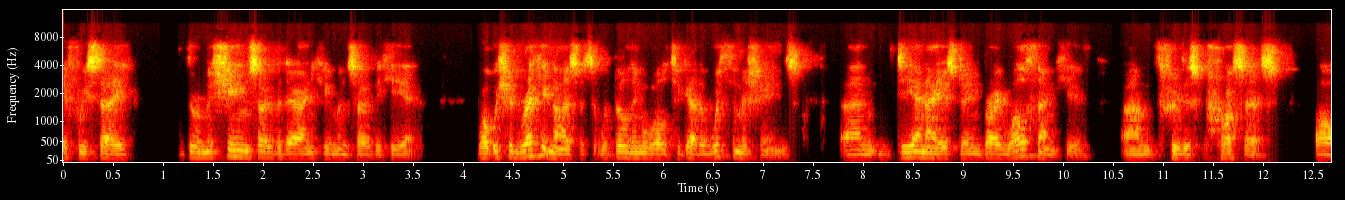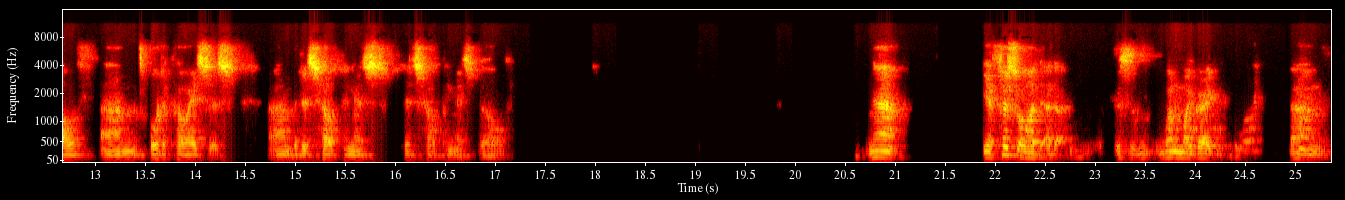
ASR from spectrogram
if we say there are machines over there and humans over here. What we should recognize is that we're building a world together with the machines And DNA is doing very well, thank you, um, through this process of um, autopoiesis um, that is helping us, it's helping us build. Now, yeah, first of all, I, I, this is one of my great um,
